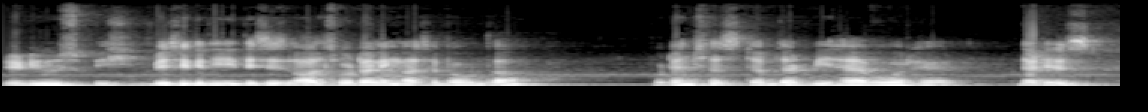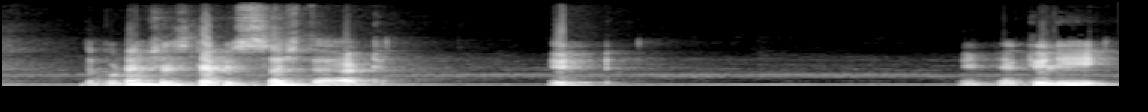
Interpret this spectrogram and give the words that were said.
reduced species. Basically this is also telling us about the potential step that we have over here. That is the potential step is such that it it actually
